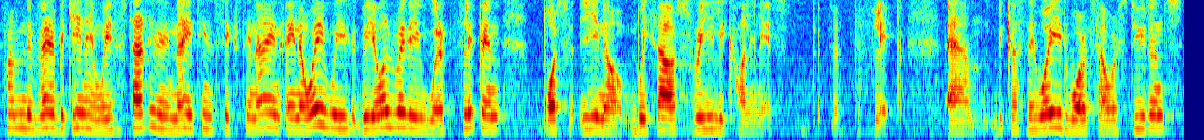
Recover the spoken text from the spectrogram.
from the very beginning. We started in 1969. In a way, we we already were flipping, but you know, without really calling it the, the, the flip. Um, because the way it works, our students,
